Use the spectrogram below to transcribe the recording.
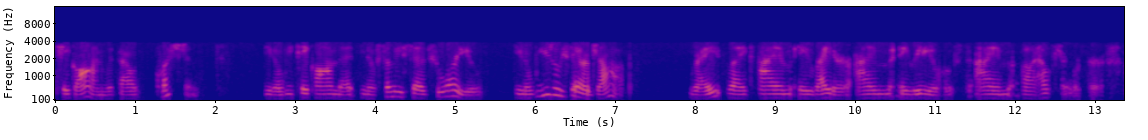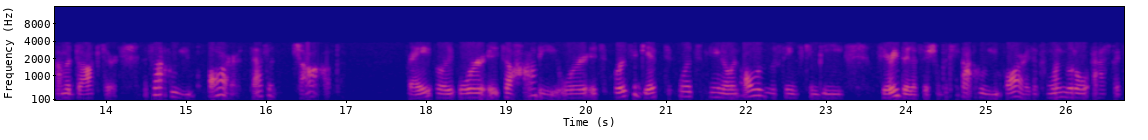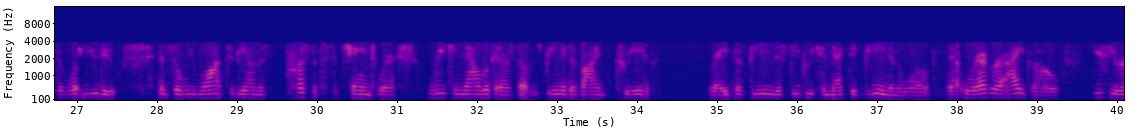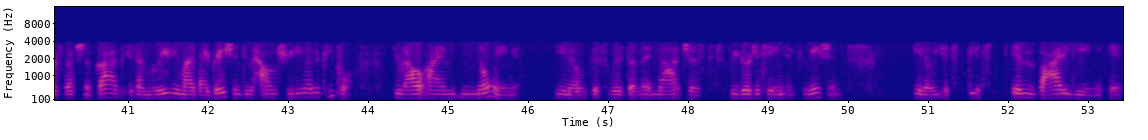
take on without question. You know, we take on that, you know, if somebody says, Who are you? You know, we usually say our job, right? Like, I'm a writer, I'm a radio host, I'm a healthcare worker, I'm a doctor. It's not who you are, that's a job right? Or or it's a hobby, or it's or it's a gift, or it's you know, and all of those things can be very beneficial, but it's not who you are. That's one little aspect of what you do, and so we want to be on this precipice of change where we can now look at ourselves as being a divine creator, right? Of being this deeply connected being in the world. That wherever I go, you see a reflection of God because I'm raising my vibration through how I'm treating other people, through how I'm knowing you know this wisdom and not just regurgitating information you know it's it's embodying it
